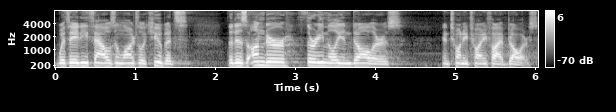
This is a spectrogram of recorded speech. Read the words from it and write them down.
with 80,000 logical qubits that is under $30 million in 2025 dollars.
